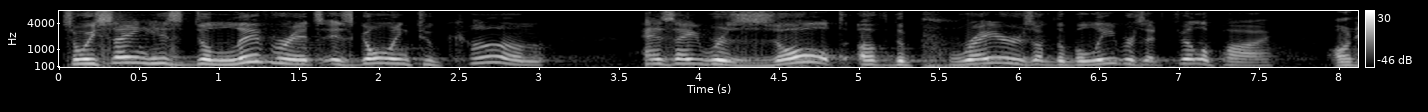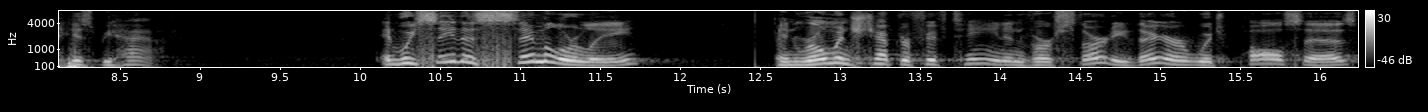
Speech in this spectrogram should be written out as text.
So he's saying his deliverance is going to come as a result of the prayers of the believers at Philippi on his behalf. And we see this similarly in Romans chapter 15 and verse 30, there, which Paul says,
